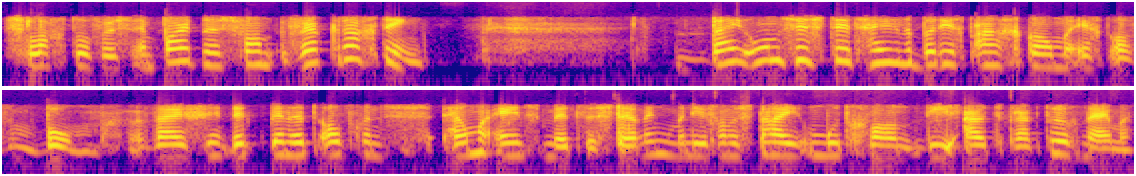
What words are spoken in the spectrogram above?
slachtoffers en partners van verkrachting. Bij ons is dit hele bericht aangekomen echt als een bom. Wij vind, ik ben het overigens helemaal eens met de stelling. Meneer Van der Staaij moet gewoon die uitspraak terugnemen.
